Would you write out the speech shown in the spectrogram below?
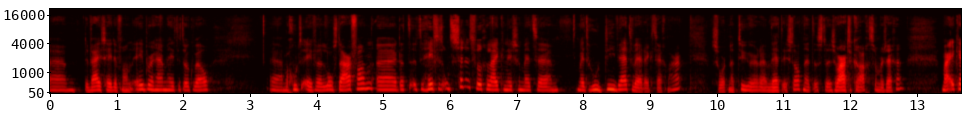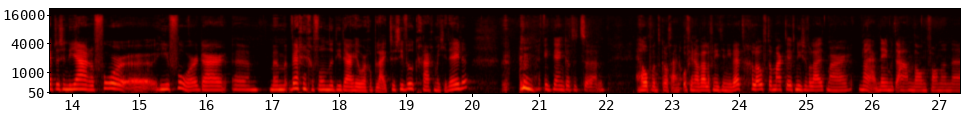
Um, de wijsheden van Abraham heet het ook wel. maar goed, even los daarvan. dat, het heeft dus ontzettend veel gelijkenissen met, met hoe die wet werkt, zeg maar. Een soort natuurwet is dat, net als de zwaartekracht, zullen we maar zeggen. Maar ik heb dus in de jaren voor, hiervoor daar mijn weg in gevonden die daar heel erg op lijkt. Dus die wil ik graag met je delen. ik denk dat het helpend kan zijn. Of je nou wel of niet in die wet gelooft, dat maakt even niet zoveel uit. Maar nou ja, neem het aan dan van een uh,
